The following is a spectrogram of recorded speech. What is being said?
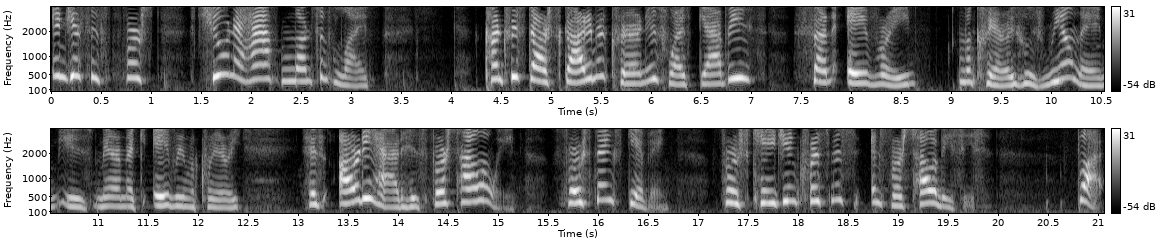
in just his first two and a half months of life, country star Scotty McCreery and his wife Gabby's son Avery McCreery, whose real name is Merrimack Avery McCreery, has already had his first Halloween, first Thanksgiving, first Cajun Christmas, and first holiday season. But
